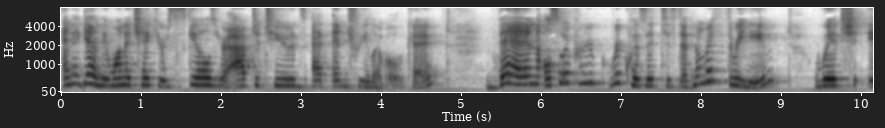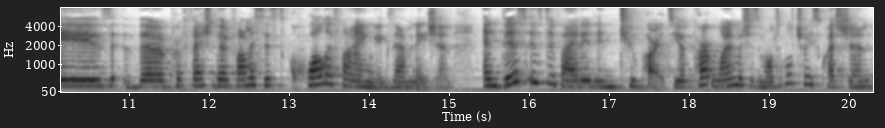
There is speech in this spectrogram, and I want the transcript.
And again, they want to check your skills, your aptitudes at entry level, okay? Then also a prerequisite to step number three which is the profession, the pharmacist qualifying examination. And this is divided in two parts. You have part one, which is a multiple choice question.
